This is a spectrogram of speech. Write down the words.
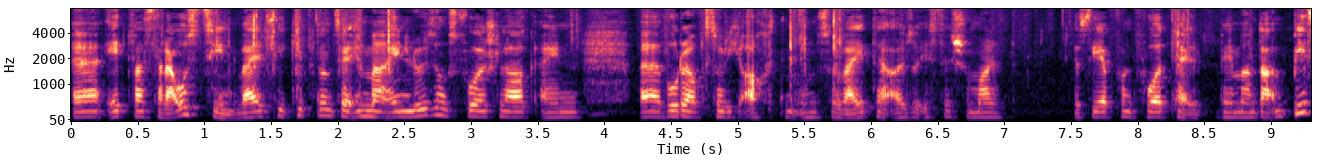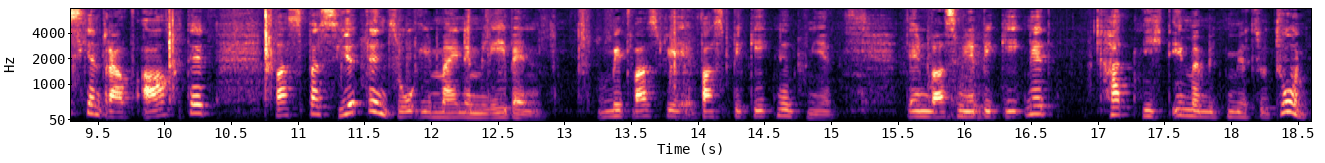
äh, etwas rausziehen, weil sie gibt uns ja immer einen Lösungsvorschlag, ein, äh, worauf soll ich achten und so weiter. Also ist das schon mal sehr von Vorteil, wenn man da ein bisschen drauf achtet, was passiert denn so in meinem Leben? Mit was, was begegnet mir? Denn was mir begegnet, hat nicht immer mit mir zu tun.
